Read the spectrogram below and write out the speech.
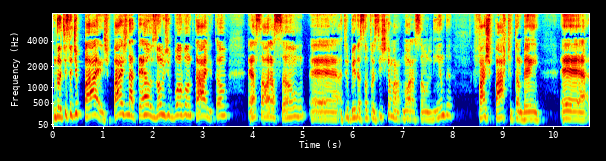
notícia de paz, paz na terra, os homens de boa vontade. Então, essa oração é, atribuída a São Francisco é uma, uma oração linda, faz parte também é,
